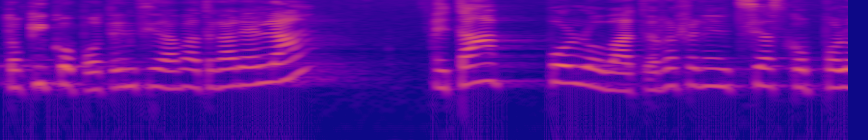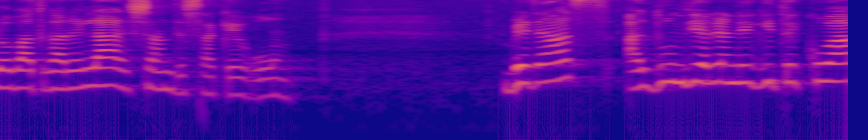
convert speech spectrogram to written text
tokiko potentzia bat garela, eta polo bat, erreferentziazko polo bat garela esan dezakegu. Beraz, aldundiaren egitekoa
